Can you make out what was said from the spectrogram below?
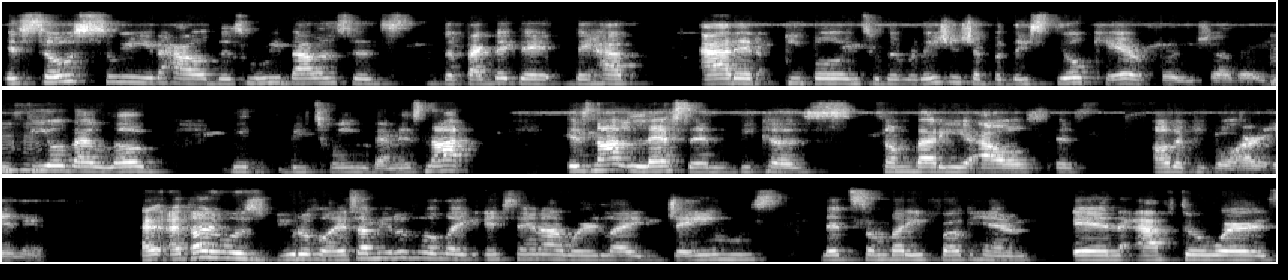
it's so sweet how this movie balances the fact that they they have added people into the relationship but they still care for each other you Mhm. feel that love be- between them it's not it's not lessened because somebody else is other people are in it I, I thought it was beautiful it's a beautiful like escena where like james let somebody fuck him and afterwards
